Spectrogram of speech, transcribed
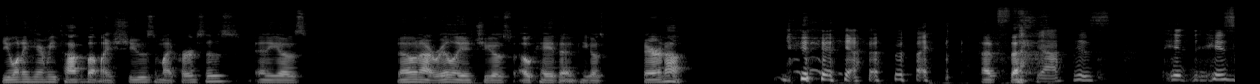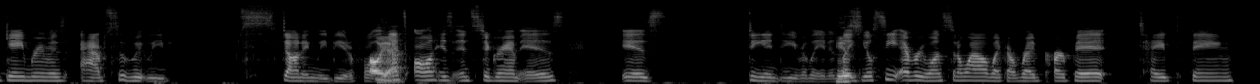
Do you want to hear me talk about my shoes and my purses?" And he goes, "No, not really." And she goes, "Okay, then." He goes, "Fair enough." yeah, like That's that. yeah, his his his game room is absolutely stunningly beautiful. Oh, yeah. that's all his Instagram is is D and D related. His- Like you'll see every once in a while like a red carpet type thing,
